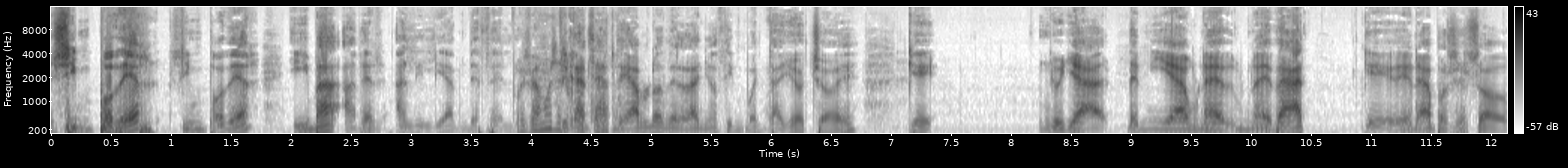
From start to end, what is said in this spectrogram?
sin poder, sin poder, iba a ver a Lilian de Celis. Pues vamos a Fíjate, escuchar. te hablo del año 58, ¿eh? Que yo ya tenía una, una edad que era, pues eso,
